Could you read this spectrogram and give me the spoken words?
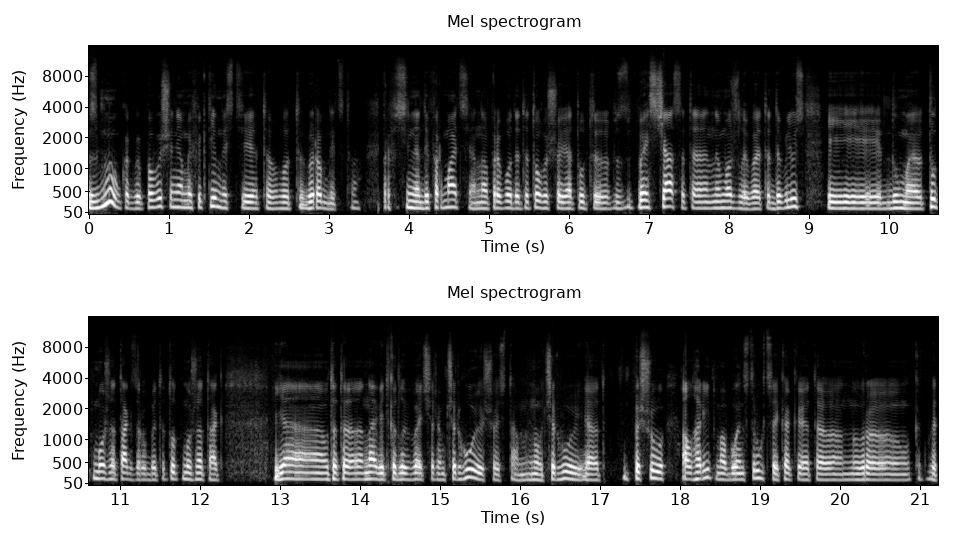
З- Ну, как бы повищенням ефективності этого вот виробництва. Професійна деформація вона приводить до того, що я тут е, весь час це неможливо. Я дивлюсь і думаю, тут можна так зробити, тут можна так. Я от это, навіть коли ввечері чергую щось там, ну чергую, я от пишу алгоритм або інструкцію, як это, ну, ро- как би,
